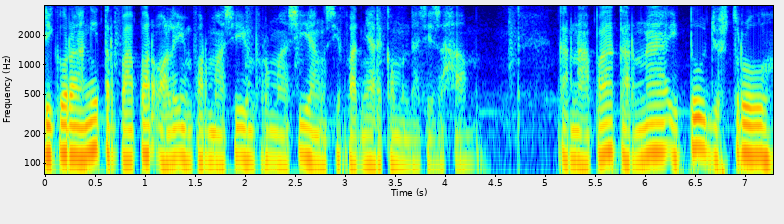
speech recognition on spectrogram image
dikurangi terpapar oleh informasi-informasi yang sifatnya rekomendasi saham. Karena apa? Karena itu justru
